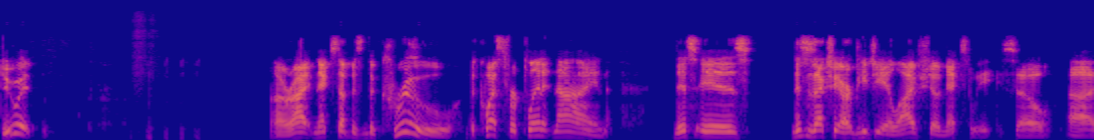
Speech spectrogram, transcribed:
Do it. all right, next up is the Crew: The Quest for Planet Nine. This is this is actually our BGA live show next week, so uh,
